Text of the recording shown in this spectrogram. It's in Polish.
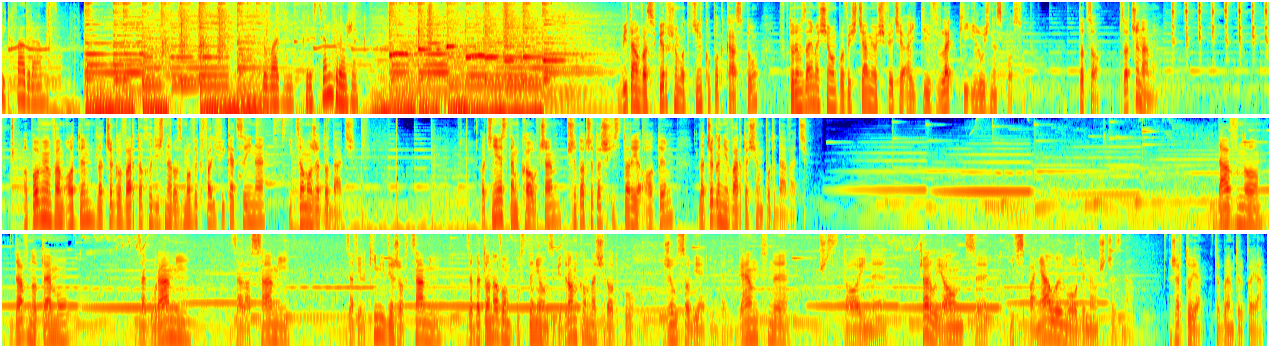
IT Kwadrans. Prowadzi Krystian Brożek. Witam Was w pierwszym odcinku podcastu, w którym zajmę się opowieściami o świecie IT w lekki i luźny sposób. To co? Zaczynamy! Opowiem Wam o tym, dlaczego warto chodzić na rozmowy kwalifikacyjne i co może to dać. Choć nie jestem coachem, przytoczę też historię o tym, dlaczego nie warto się poddawać. Dawno, dawno temu, za górami, za lasami, za wielkimi wieżowcami, za betonową pustynią z biedronką na środku, żył sobie inteligentny, przystojny, czarujący i wspaniały młody mężczyzna. Żartuję, to byłem tylko ja.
